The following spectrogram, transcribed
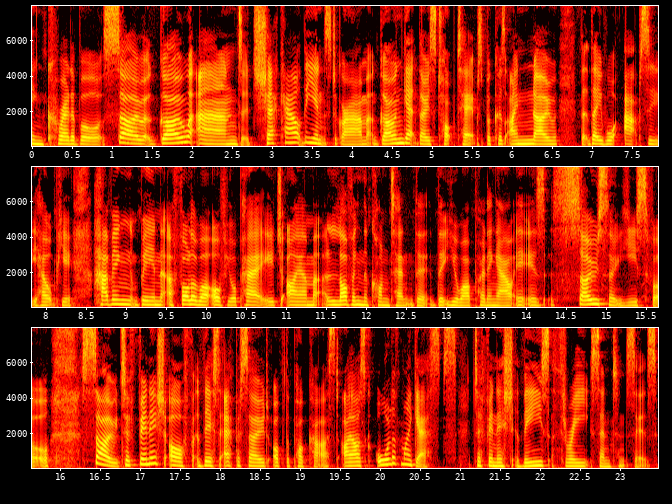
Incredible. So go and check out the Instagram, go and get those top tips because I know that they will absolutely help you. Having been a follower of your page, I am loving the content that, that you are putting out. It is so, so useful. So, to finish off this episode of the podcast, I ask all of my guests to finish these three sentences.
